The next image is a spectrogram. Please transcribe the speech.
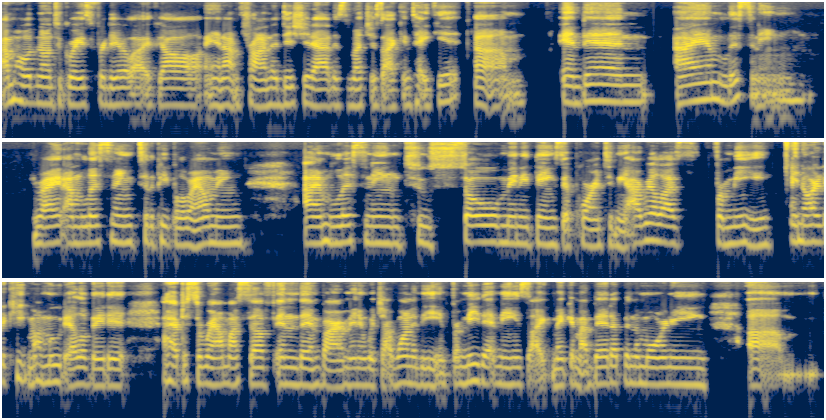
I'm holding on to grace for dear life, y'all, and I'm trying to dish it out as much as I can take it. Um, and then I am listening, right? I'm listening to the people around me. I'm listening to so many things that pour into me. I realize for me, in order to keep my mood elevated, I have to surround myself in the environment in which I want to be. And for me, that means like making my bed up in the morning, um,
